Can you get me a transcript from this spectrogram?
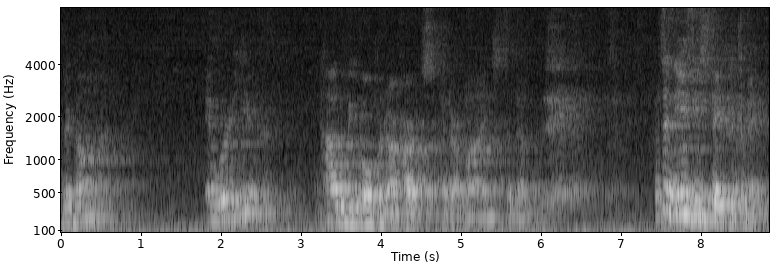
they're gone. And we're here. How do we open our hearts and our minds to them? It's an easy statement to make.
